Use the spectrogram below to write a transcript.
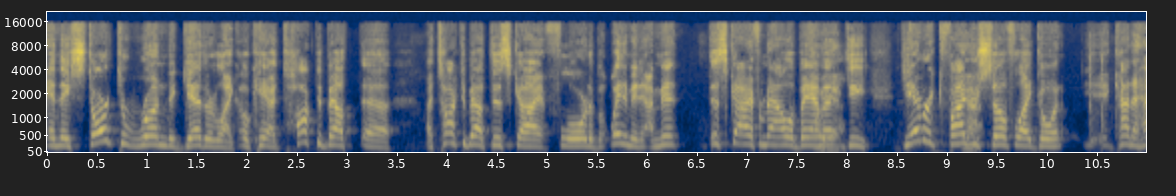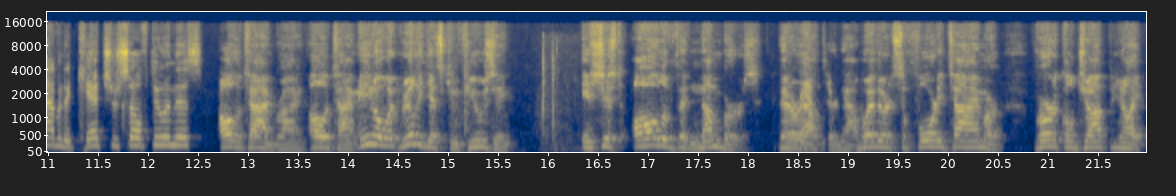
And they start to run together like, okay, I talked about, uh, I talked about this guy at Florida, but wait a minute, I meant this guy from Alabama. Oh, yeah. do, you, do you ever find yeah. yourself like going, kind of having to catch yourself doing this? All the time, Brian. All the time. And you know what really gets confusing is just all of the numbers that are yeah. out there now, whether it's a 40 time or vertical jump. You're like,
